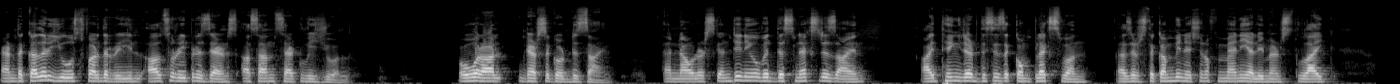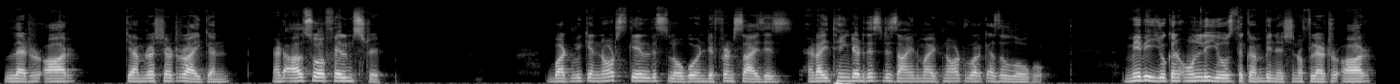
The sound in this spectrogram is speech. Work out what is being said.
and the color used for the reel also represents a sunset visual. Overall, that's a good design. And now let's continue with this next design. I think that this is a complex one as it's the combination of many elements like letter R, camera shutter icon, and also a film strip. But we cannot scale this logo in different sizes and I think that this design might not work as a logo. Maybe you can only use the combination of letter R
